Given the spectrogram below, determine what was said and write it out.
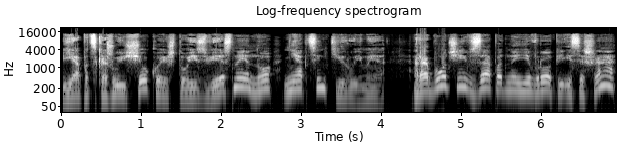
Я подскажу еще кое-что известное, но не акцентируемое. Рабочий в Западной Европе и США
